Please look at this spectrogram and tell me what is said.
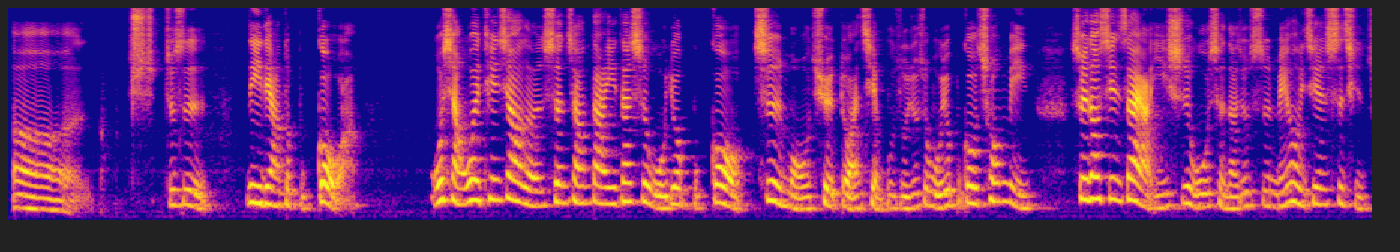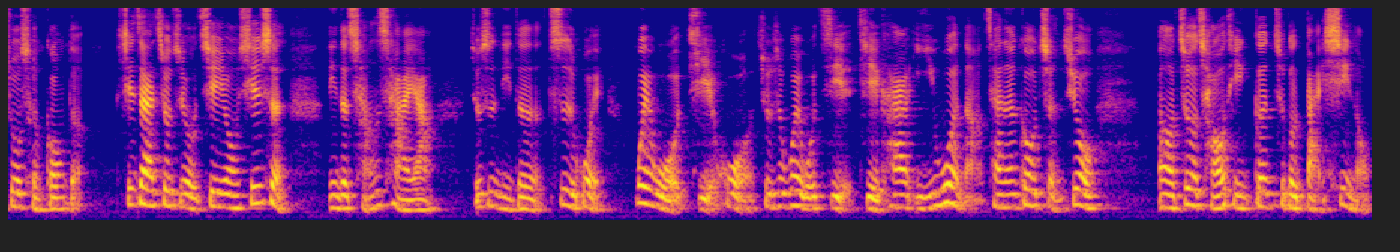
呃。就是力量都不够啊！我想为天下人伸张大义，但是我又不够智谋，却短浅不足，就是我又不够聪明，所以到现在啊，一事无成的，就是没有一件事情做成功的。现在就只有借用先生你的长才呀，就是你的智慧，为我解惑，就是为我解解开疑问啊，才能够拯救呃这个朝廷跟这个百姓哦。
